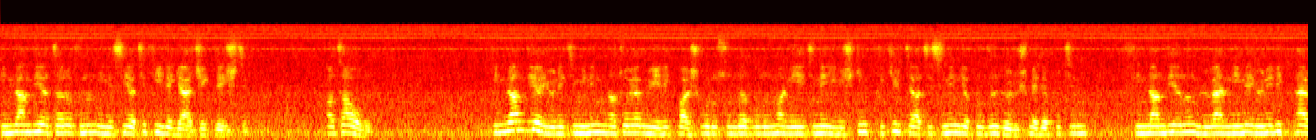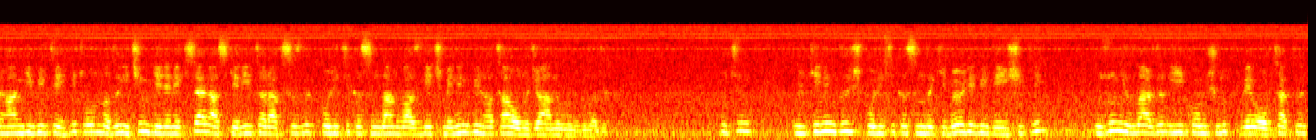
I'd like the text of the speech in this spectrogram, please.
Finlandiya tarafının inisiyatifiyle gerçekleşti. Hata olur. Finlandiya yönetiminin NATO'ya üyelik başvurusunda bulunma niyetine ilişkin fikir teatisinin yapıldığı görüşmede Putin, Finlandiya'nın güvenliğine yönelik herhangi bir tehdit olmadığı için geleneksel askeri tarafsızlık politikasından vazgeçmenin bir hata olacağını vurguladı. Putin, ülkenin dış politikasındaki böyle bir değişiklik, uzun yıllardır iyi komşuluk ve ortaklık,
